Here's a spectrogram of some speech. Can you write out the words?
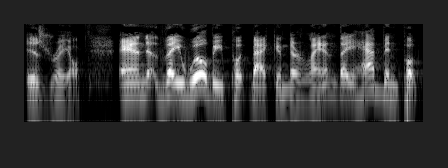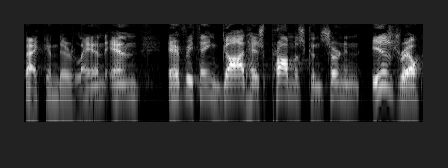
Israel. And they will be put back in their land. They have been put back in their land. And everything God has promised concerning Israel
